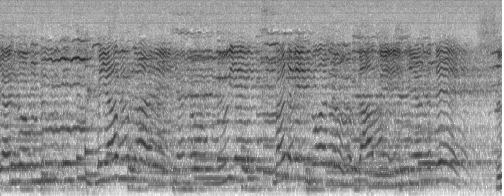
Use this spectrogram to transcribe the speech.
ရန်ကုန်သူတရားမူလာတဲ့ရန်ကုန်သူရဲ့မန္တလေးသွားလို့လာမယ်ရန်တဲ့သူ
